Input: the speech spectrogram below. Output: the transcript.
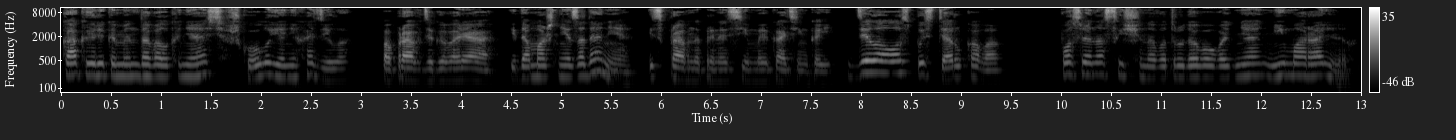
Как и рекомендовал князь, в школу я не ходила. По правде говоря, и домашние задания, исправно приносимые Катенькой, делала спустя рукава. После насыщенного трудового дня ни моральных,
